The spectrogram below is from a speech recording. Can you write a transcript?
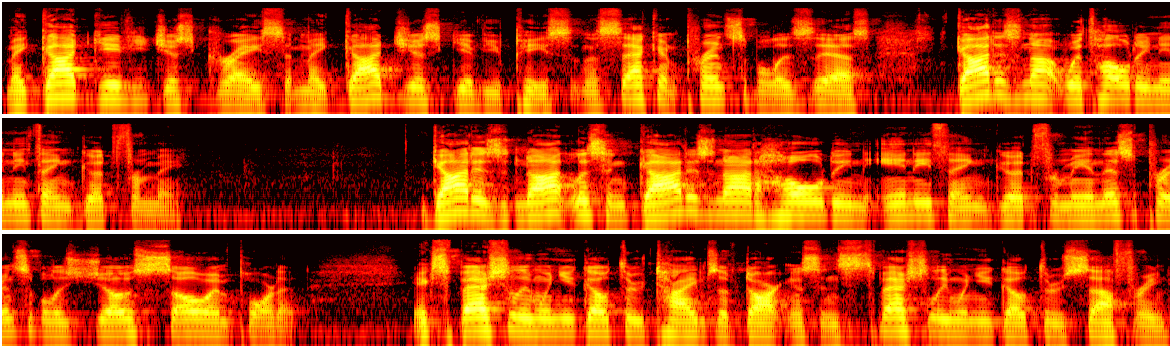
May God give you just grace and may God just give you peace. And the second principle is this God is not withholding anything good from me. God is not, listen, God is not holding anything good for me. And this principle is just so important, especially when you go through times of darkness and especially when you go through suffering,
